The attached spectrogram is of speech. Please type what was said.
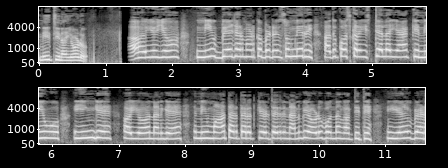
ನೀತಿನ? ಹೇಳು. ಅಯ್ಯಯ್ಯೋ, ನೀವು ಬೇಜಾರು ಮಾಡ್ಕೋಬೇಡ್ರಿ ಸುಮ್ಮನಿರಿ ಅದಕ್ಕೋಸ್ಕರ ಇಷ್ಟೆಲ್ಲ ಯಾಕೆ ನೀವು ಹಿಂಗೆ, ಅಯ್ಯೋ, ನನಗೆ ನೀವು ಮಾತಾಡ್ತಾ ಇರೋದು ಕೇಳ್ತಾ ಇದ್ರೆ ನನಗೆ ಅವಳು ಬಂದಂಗೆ ಆಗ್ತೈತಿ. ಏನು ಬೇಡ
